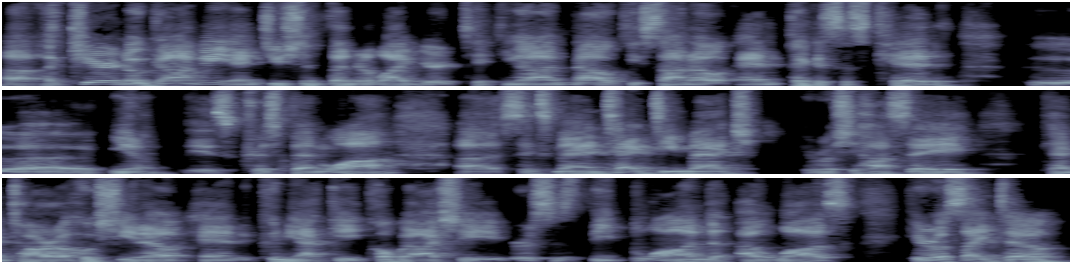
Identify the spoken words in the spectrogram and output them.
uh, Akira Nogami and Jushin Thunder Liger taking on Naoki Sano and Pegasus Kid, who uh, you know is Chris Benoit. Uh, Six man tag team match: Hiroshi Hase, Kantaro Hoshino and Kuniaki Kobayashi versus the Blonde Outlaws, Hiro Saito,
